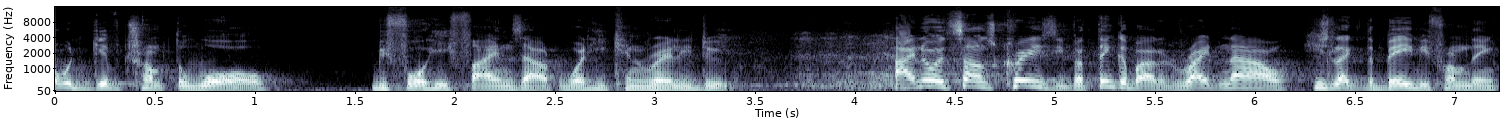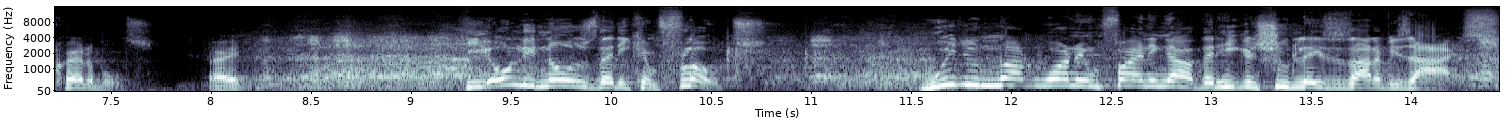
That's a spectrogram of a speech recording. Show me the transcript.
would give Trump the wall before he finds out what he can really do. I know it sounds crazy, but think about it. Right now, he's like the baby from The Incredibles, right? he only knows that he can float. We do not want him finding out that he can shoot lasers out of his eyes.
